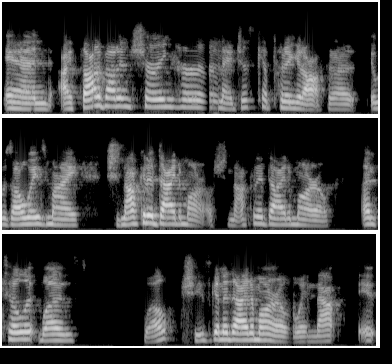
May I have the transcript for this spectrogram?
And I thought about insuring her and I just kept putting it off. And I, it was always my, she's not going to die tomorrow. She's not going to die tomorrow until it was, well, she's going to die tomorrow. And that, it,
